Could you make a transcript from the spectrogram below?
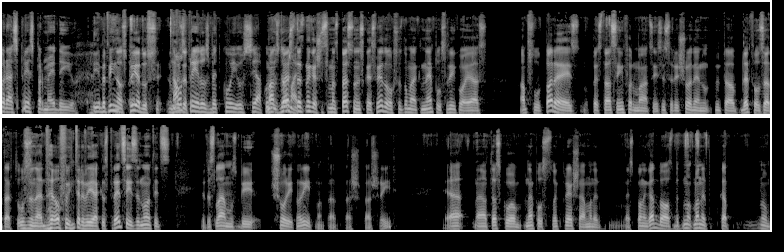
varētu spriest par mediju. Ja, bet viņi nav spriedusi. Nav spriedusi, bet ko jūs, jā, ko Mans, jūs domājat? tas, vienkārši tas ir mans personiskais viedoklis. Es domāju, ka Nepils rīkojās absolūti pareizi. Nu, Pēc tās informācijas es arī šodien nu, tā detalizētāk uzzināju Delfu intervijā, kas precīzi ir noticis. Jo tas lēmums bija šorīt no rīta, man pa- pašu, pašu rītu. Ja, tas, ko Nepils lika priekšā, man ir, es pilnīgi atbalstu, bet nu, man ir kā, nu,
